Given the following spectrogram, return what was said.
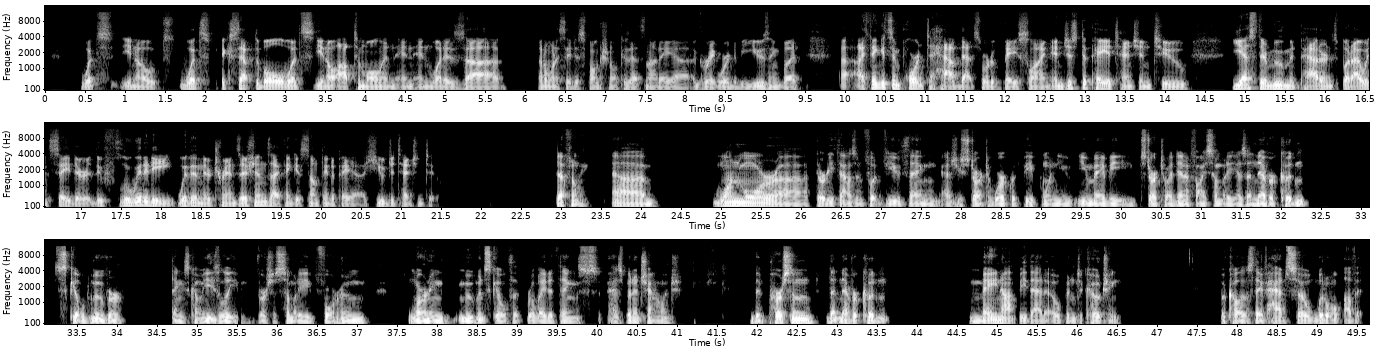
what's you know what's acceptable what's you know optimal and and and what is uh I don't want to say dysfunctional because that's not a uh, a great word to be using, but I think it's important to have that sort of baseline and just to pay attention to yes, their movement patterns, but I would say their the fluidity within their transitions, I think is something to pay a huge attention to. Definitely. Um, one more uh, 30,000 foot view thing as you start to work with people and you you maybe start to identify somebody as a never couldn't skilled mover things come easily versus somebody for whom learning movement skill related things has been a challenge. The person that never couldn't may not be that open to coaching because they've had so little of it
